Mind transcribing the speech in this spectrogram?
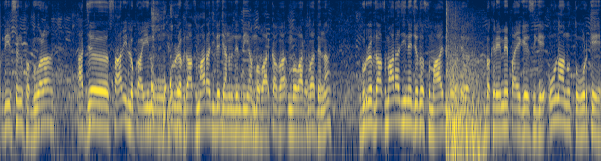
ਗੁਰਦੀਪ ਸਿੰਘ ਫੱਗੂਵਾਲਾ ਅੱਜ ਸਾਰੀ ਲੋਕਾਈ ਨੂੰ ਗੁਰੂ ਰਵਿਦਾਸ ਮਹਾਰਾਜ ਜੀ ਦੇ ਜਨਮ ਦਿਨ ਦੀਆਂ ਮੁਬਾਰਕਾਂ ਮੁਬਾਰਕਬਾਦ ਦਿੰਦਾ। ਗੁਰੂ ਰਵਿਦਾਸ ਮਹਾਰਾਜ ਜੀ ਨੇ ਜਦੋਂ ਸਮਾਜ ਦੇ ਵਿੱਚ ਬਖਰੇਵੇਂ ਪਾਏ ਗਏ ਸੀਗੇ, ਉਹਨਾਂ ਨੂੰ ਤੋੜ ਕੇ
